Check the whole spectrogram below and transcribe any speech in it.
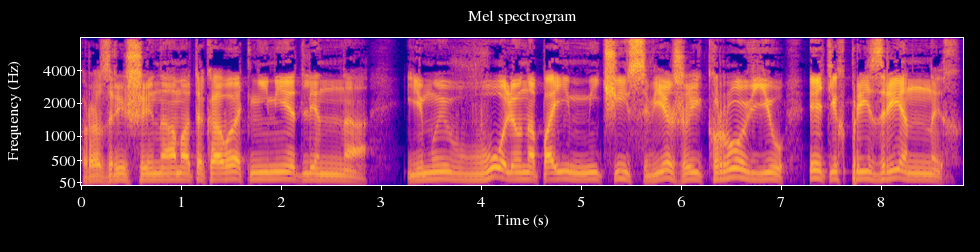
Разреши нам атаковать немедленно, и мы в волю напоим мечи свежей кровью этих презренных.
